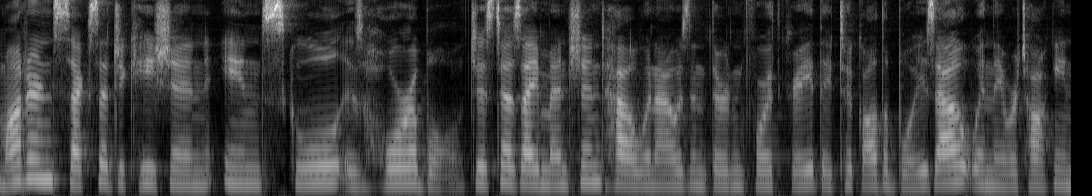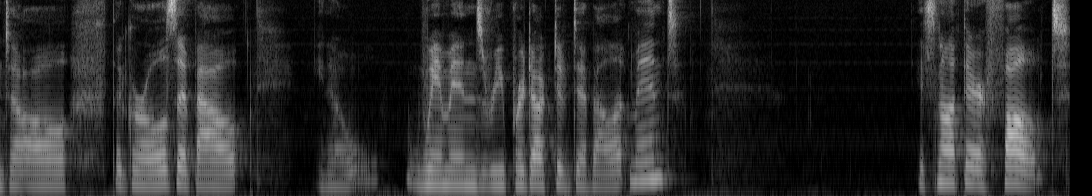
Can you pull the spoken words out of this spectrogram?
Modern sex education in school is horrible. Just as I mentioned, how when I was in third and fourth grade, they took all the boys out when they were talking to all the girls about, you know, women's reproductive development. It's not their fault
